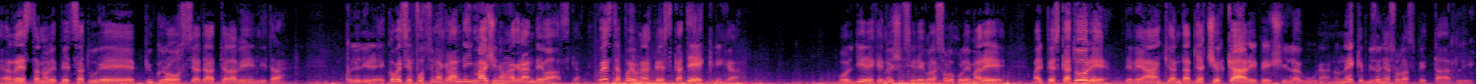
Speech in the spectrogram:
restano le pezzature più grosse adatte alla vendita voglio dire, è come se fosse una grande, immagina una grande vasca. Questa poi è una pesca tecnica, vuol dire che noi ci si regola solo con le maree, ma il pescatore deve anche andarli a cercare i pesci in laguna, non è che bisogna solo aspettarli.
